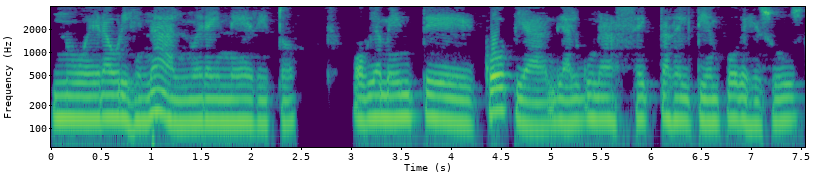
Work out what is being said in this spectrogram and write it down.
no era original, no era inédito. Obviamente copia de algunas sectas del tiempo de Jesús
